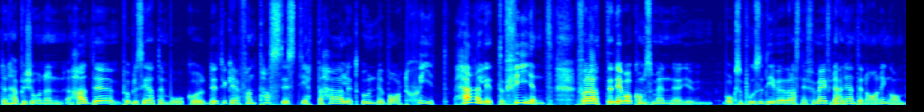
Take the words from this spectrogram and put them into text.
den här personen hade publicerat en bok och det tycker jag är fantastiskt, jättehärligt, underbart, skithärligt, fint. För att det var, kom som en eh, också positiv överraskning för mig, för det hade jag inte en aning om.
